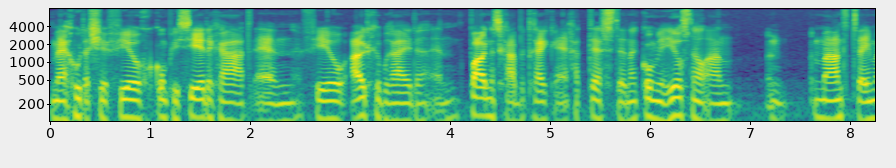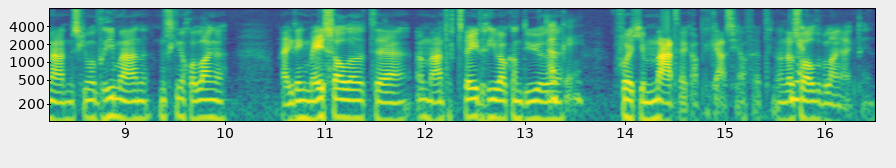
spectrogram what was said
Maar goed, als je veel gecompliceerder gaat en veel uitgebreider en partners gaat betrekken en gaat testen, dan kom je heel snel aan een, een maand, twee maanden, misschien wel drie maanden, misschien nog wel langer. Maar ik denk meestal dat het eh, een maand of twee, drie wel kan duren voordat je een maatwerkapplicatie af hebt. En dat is Ja. wel de belangrijkste in.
